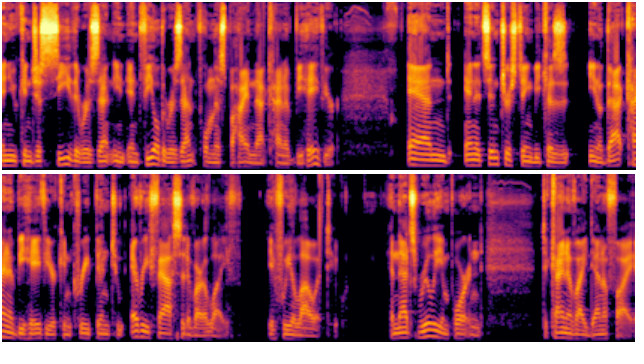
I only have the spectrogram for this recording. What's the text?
And you can just see the resent and feel the resentfulness behind that kind of behavior And and it's interesting because you know that kind of behavior can creep into every facet of our life if we allow it to. And that's really important to kind of identify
